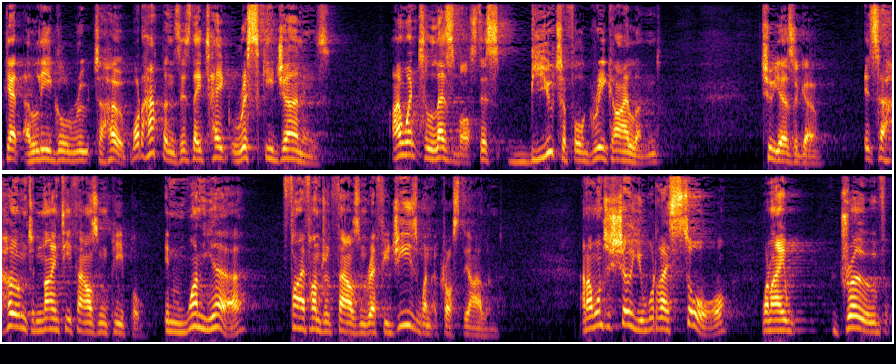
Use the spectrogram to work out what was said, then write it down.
get a legal route to hope. What happens is they take risky journeys. I went to Lesbos, this beautiful Greek island, two years ago. It's a home to 90,000 people. In one year, 500,000 refugees went across the island. And I want to show you what I saw when I drove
